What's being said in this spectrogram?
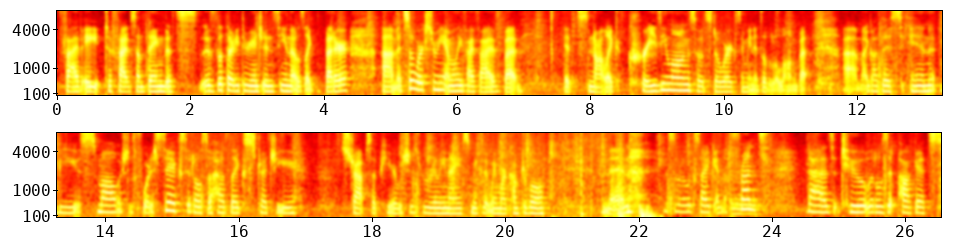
five eight to five something this is the 33 inch inseam that was like better um, it still works for me i'm only five five but it's not like crazy long, so it still works. I mean, it's a little long, but um, I got this in the small, which is four to six. It also has like stretchy straps up here, which is really nice, makes it way more comfortable. And then this is what it looks like in the front. It has two little zip pockets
